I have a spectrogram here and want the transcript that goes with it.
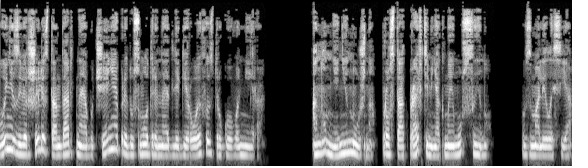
Вы не завершили стандартное обучение, предусмотренное для героев из другого мира. «Оно мне не нужно, просто отправьте меня к моему сыну», — взмолилась я.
